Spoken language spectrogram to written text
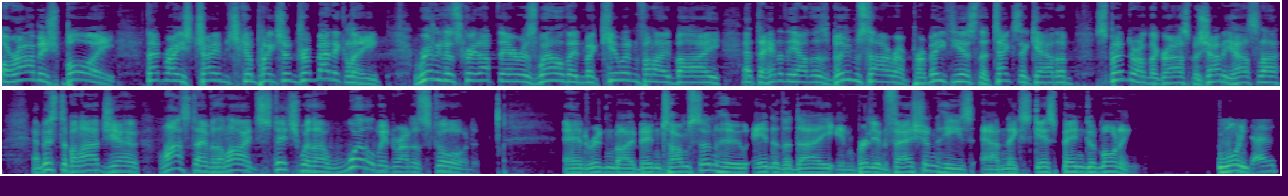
or Amish Boy. That race changed complexion dramatically. Really discreet up there as well. Then McEwen followed by at the head of the others Boom Sarah, Prometheus, the tax accountant, Splendor on the grass, Mashani Hustler, and Mr. Bellagio last over the line. Snitch with a whirlwind runner scored and ridden by Ben Thompson, who ended the day in brilliant fashion. He's our next guest. Ben, good morning. Good morning, David.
